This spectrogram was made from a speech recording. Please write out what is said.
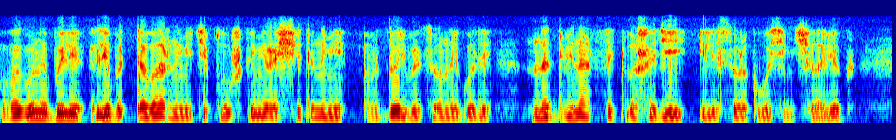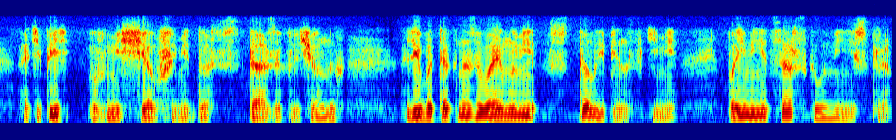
Вагоны были либо товарными теплушками, рассчитанными в дореволюционные годы на 12 лошадей или 48 человек, а теперь вмещавшими до 100 заключенных, либо так называемыми «столыпинскими» по имени царского министра.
